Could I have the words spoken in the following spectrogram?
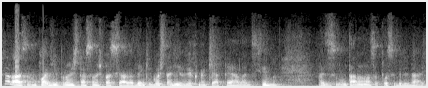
sei lá, você não pode ir para uma estação espacial. É bem que gostaria de ver como é que é a Terra lá de cima, mas isso não está na nossa possibilidade.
